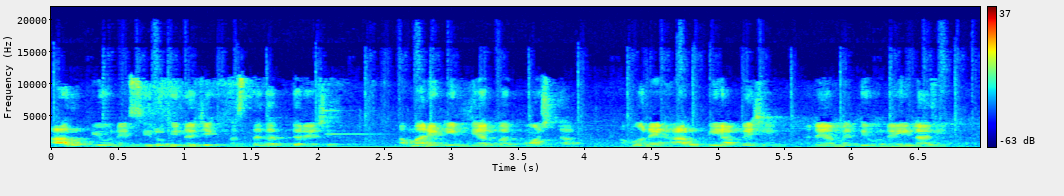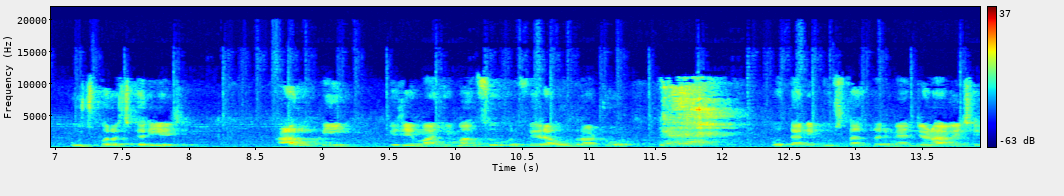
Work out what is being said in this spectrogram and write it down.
આરોપીઓને સિરોહી નજીક હસ્તગત કરે છે. અમારી ટીમ ત્યારબાદ પહોંચતા અમને આરોપી આપે છે અને અમે તેઓને અહીં લાવી પૂછપરછ કરીએ છીએ. આરોપી કે જેમાં હિમાંશુ ઉર્ફે રાહુલ રાઠોડ પોતાની પૂછતાછ દરમિયાન જણાવે છે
